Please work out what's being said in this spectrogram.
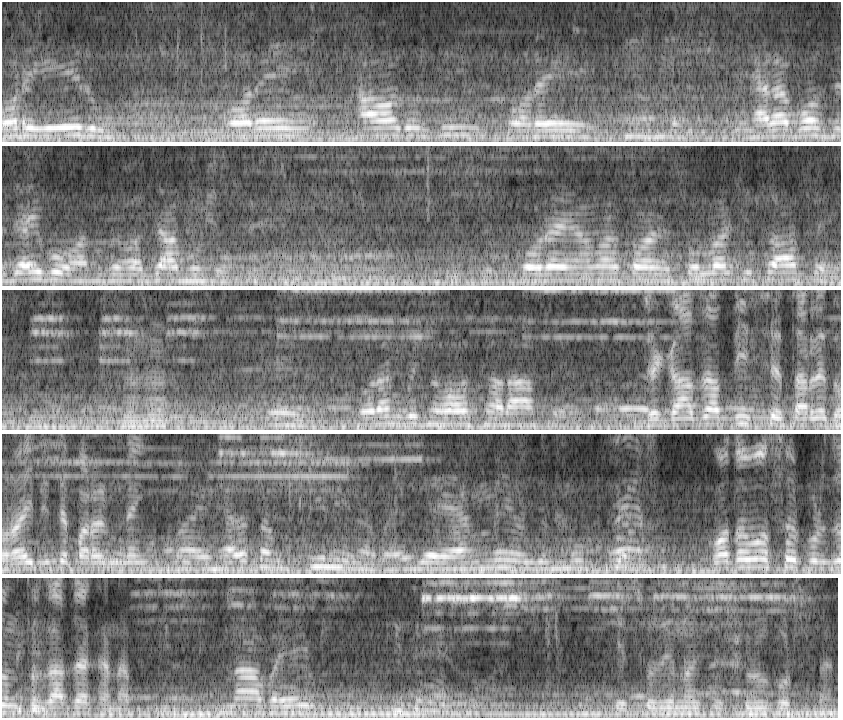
পরে এরু পরে খাওয়া ধরছি পরে বলছে যাইবো আমি তো যাব তো। পরে আমার তোলার কিছু আছে? কিছু হওয়া স্যার আছে। যে গাঁজা দিচ্ছে তারে ধরাই দিতে পারেন নাই? ভাই তো আমি চিনি না ভাই যে এমনি ওই যে মুখ চেনা। কত বছর পর্যন্ত গাঁজা খান আপনি? না ভাই কিছু কিছুদিন হয়েছে শুরু করছেন।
